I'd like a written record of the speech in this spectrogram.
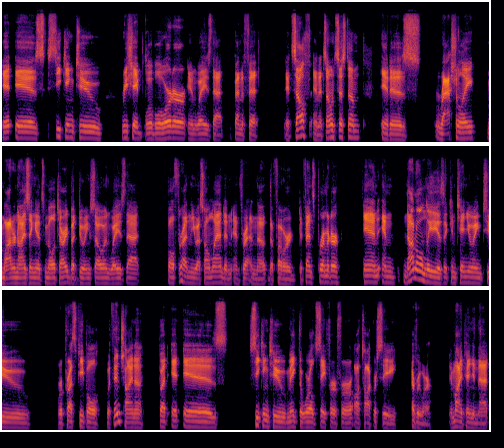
it is seeking to reshape global order in ways that benefit itself and its own system. It is rationally modernizing its military, but doing so in ways that both threaten the US homeland and, and threaten the, the forward defense perimeter. And, and not only is it continuing to repress people within China, but it is seeking to make the world safer for autocracy everywhere. In my opinion, that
